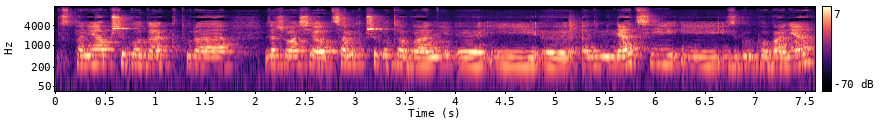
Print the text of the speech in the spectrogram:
wspaniała przygoda, która zaczęła się od samych przygotowań y, i y, eliminacji i, i zgrupowania.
